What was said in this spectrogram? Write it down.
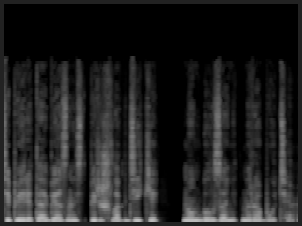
Теперь эта обязанность перешла к Дике, но он был занят на работе.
